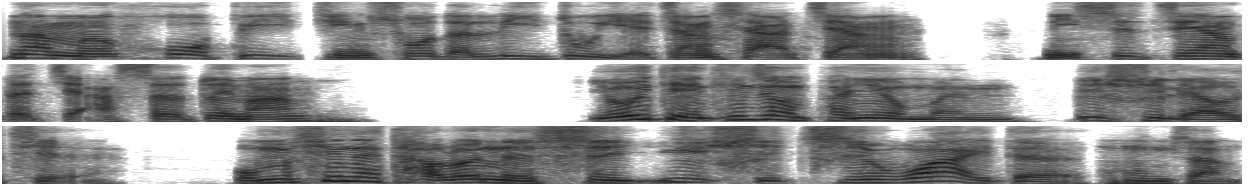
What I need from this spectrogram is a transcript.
那么货币紧缩的力度也将下降。你是这样的假设，对吗？有一点，听众朋友们必须了解，我们现在讨论的是预期之外的通胀，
